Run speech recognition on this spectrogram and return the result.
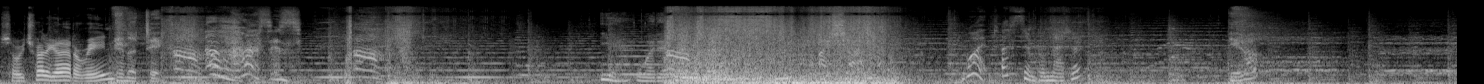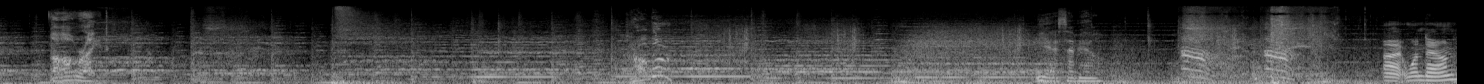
shall we try to get out of range? In a tick. Ah, ah, Curses! Ah. Yeah, whatever. I shall. What? A simple matter. Yeah? All right. Trouble? Yes, I will. Alright, one down.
